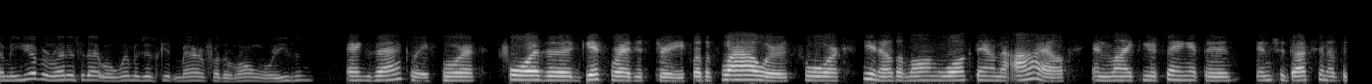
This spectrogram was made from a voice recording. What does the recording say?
I mean, you ever run into that where women just get married for the wrong reason? Exactly. For for the gift registry, for the flowers, for, you know, the long walk down the aisle. And like you're saying at the introduction of the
